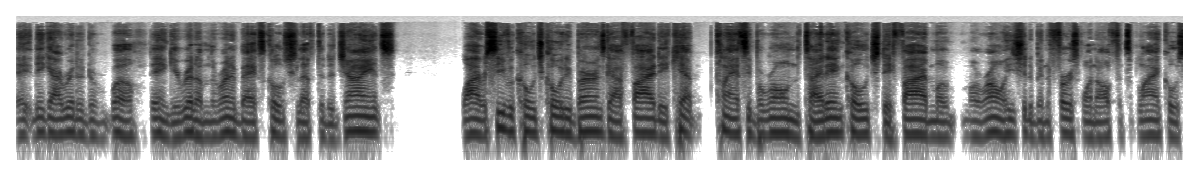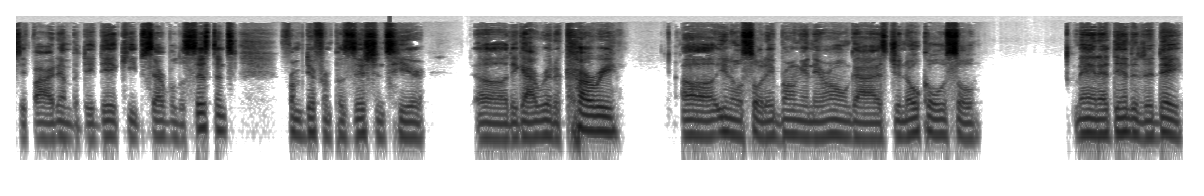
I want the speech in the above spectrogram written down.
They, they got rid of the well, they didn't get rid of them. The running backs coach left to the Giants. Wide receiver coach Cody Burns got fired. They kept Clancy Barone, the tight end coach. They fired Marrone. He should have been the first one, offensive line coach. They fired him, but they did keep several assistants from different positions here. Uh, they got rid of Curry, uh, you know, so they brought in their own guys, Janocko. So, man, at the end of the day,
